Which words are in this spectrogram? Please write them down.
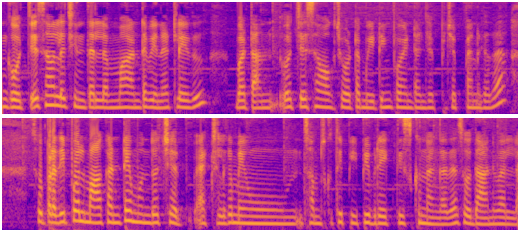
ఇంకా వచ్చేసాంలే చింతల్లమ్మ అంటే వినట్లేదు బట్ అన్ వచ్చేసాం ఒక చోట మీటింగ్ పాయింట్ అని చెప్పి చెప్పాను కదా. సో ప్రదీప్ వాళ్ళు మాకంటే ముందు వచ్చారు. యాక్చువల్గా మేము సంస్కృతి పీపీ బ్రేక్ తీసుకున్నాం కదా సో దానివల్ల.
